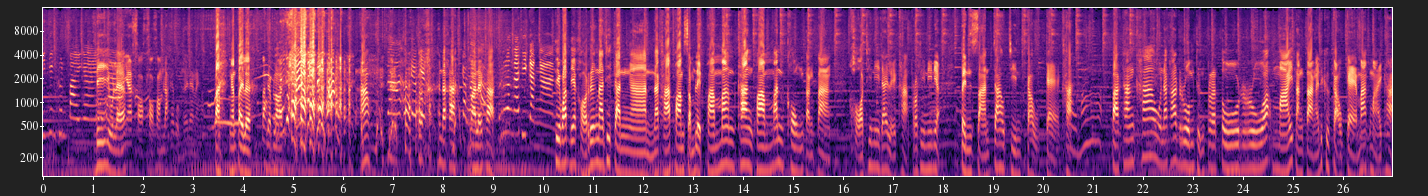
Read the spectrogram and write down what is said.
ยิ่งยิ่งขึ้นไปไงดีอยู่แล้วเนี่ยขอขอความรักให้ผมด้วยได้ไหมครับไป งั้นไปเลยเรียบร้อย อ้าวนะคะมาเลยค่ะ เรื่องหน้าที่การงานที่วัดเนี่ยขอเรื่องหน้าที่การงานนะคะ ความสำเร็จความมั่นคั่งความมั่นคงต่างๆ ขอที่นี่ได้เลยค่ะ เพราะที่นี่เนี่ยเป็นศาลเจ้าจีนเก่าแก่ค่ะ ปากทางเข้านะคะ รวมถึงประตูรั้วไม้ต่างๆอันนี้คือเก่าแก่มากมายค่ะ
